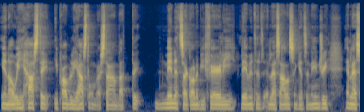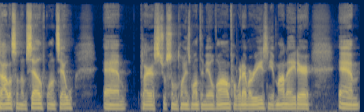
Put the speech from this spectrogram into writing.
you know, he has to. He probably has to understand that the minutes are going to be fairly limited unless Alisson gets an injury, unless Alisson himself wants out. Um, players just sometimes want to move on for whatever reason. You have Mane there, um,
